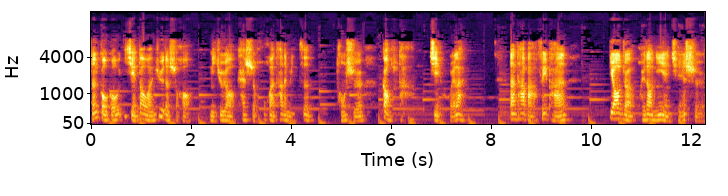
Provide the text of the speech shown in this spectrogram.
等狗狗一捡到玩具的时候，你就要开始呼唤它的名字，同时告诉它捡回来。当它把飞盘叼着回到你眼前时，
